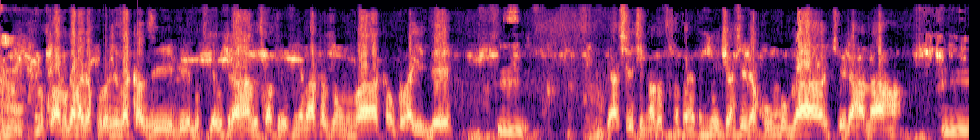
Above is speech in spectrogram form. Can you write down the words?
Umuntu twavuganaga poroje z'akazi indirimbo tugiye gushyira hanze twaba turi kumwe n'akazumva akaguha ide Mm. yashyira ikintu hanze tufata nk'icyo nshyirira ku mbuga nshyirira aha n'aha Mm.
